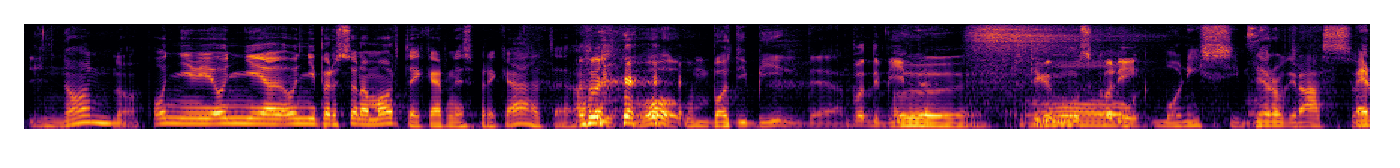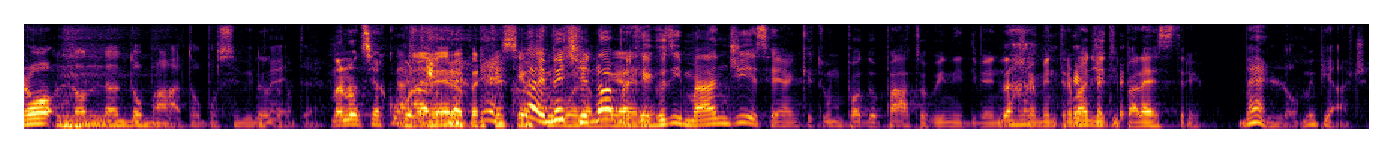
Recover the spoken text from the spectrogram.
il, nonno. Ogni, ogni- ogni persona morta è carne sprecata. Oh, un bodybuilder. Bodybuilder. Eh. Tutti che muscoli. Oh, buonissimo. Zero grasso. Però non dopato, possibilmente. Ma non si accumula. Ah, è vero perché si No, invece accumula no, magari. perché così mangi e sei anche tu un po' dopato, quindi diventi, cioè, mentre mangi ti palestri. Bello, mi piace.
